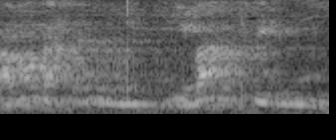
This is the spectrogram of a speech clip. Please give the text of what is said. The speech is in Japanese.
まもなく2番線に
